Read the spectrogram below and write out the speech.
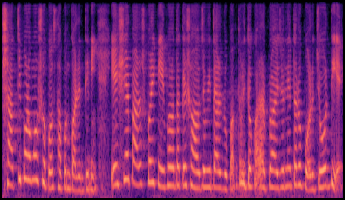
সাতটি পরামর্শ উপস্থাপন করেন তিনি। এশিয়ার পারস্পরিক নির্ভরতাকে সহযোগিতার রূপান্তরিত করার প্রয়োজনীয়তার উপর জোর দিয়ে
